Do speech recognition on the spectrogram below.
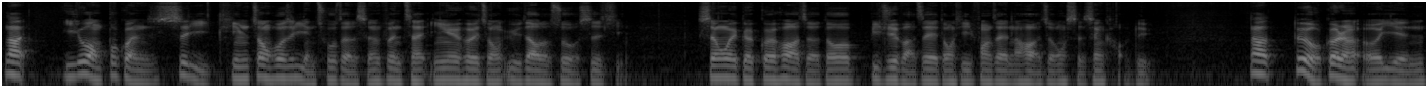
那以往不管是以听众或是演出者的身份，在音乐会中遇到的所有事情，身为一个规划者，都必须把这些东西放在脑海中审慎考虑。那对我个人而言，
